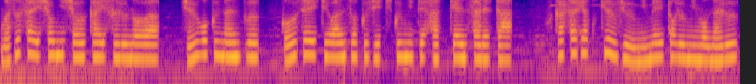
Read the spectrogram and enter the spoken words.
まず最初に紹介するのは、中国南部、広西チワン族自治区にて発見された、深さ192メートルにもなる、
